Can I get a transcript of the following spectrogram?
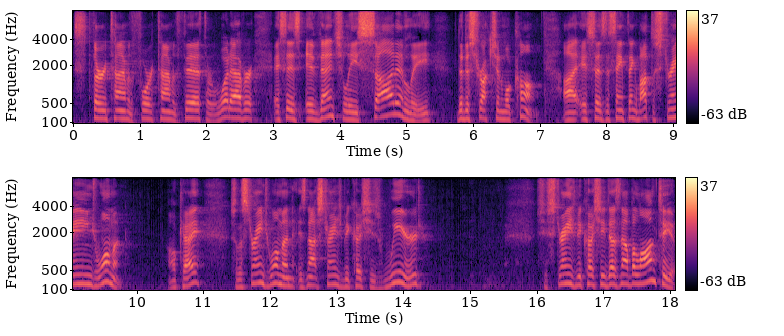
third time, or the fourth time, or the fifth, or whatever. It says, eventually, suddenly, the destruction will come. Uh, it says the same thing about the strange woman. Okay? So the strange woman is not strange because she's weird. She's strange because she does not belong to you.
